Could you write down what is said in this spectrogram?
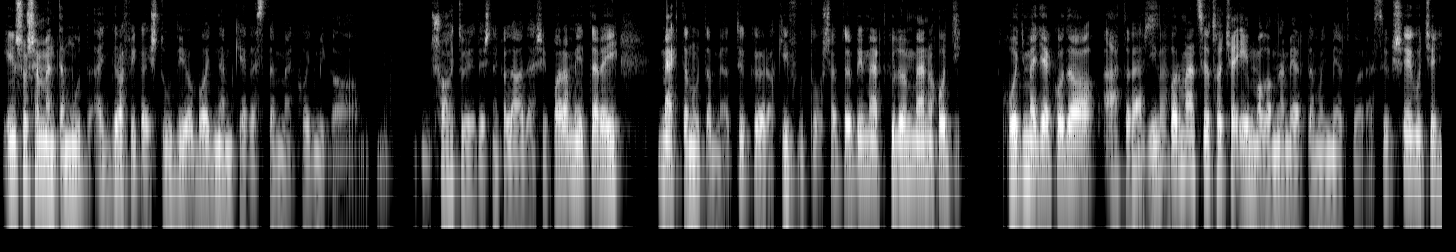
én sosem mentem út egy grafikai stúdióba, hogy nem kérdeztem meg, hogy mik a sajtóértésnek a leadási paraméterei, megtanultam mi a tükör, a kifutó, stb., mert különben, hogy hogy megyek oda átadni egy információt, hogyha én magam nem értem, hogy miért van rá szükség. Úgyhogy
